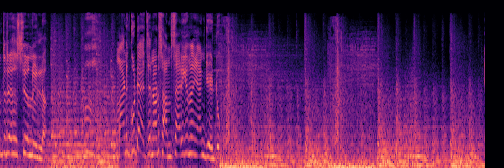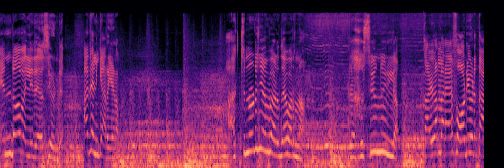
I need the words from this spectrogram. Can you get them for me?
ഫോണിനകത്ത് രഹസ്യമൊന്നുമില്ല. മണിക്കുട്ടി അച്ഛനോട് സംസാരിക്കുന്നത് ഞാൻ കേട്ടു. എന്തോ വലിയ രഹസ്യമുണ്ട്. അതെനിക്കറിയണം. അച്ഛനോട് ഞാൻ വെറുതെ പറഞ്ഞ. രഹസ്യമൊന്നുമില്ല. കള്ളം പറയാ ഫോൺ കൊടുത്താ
